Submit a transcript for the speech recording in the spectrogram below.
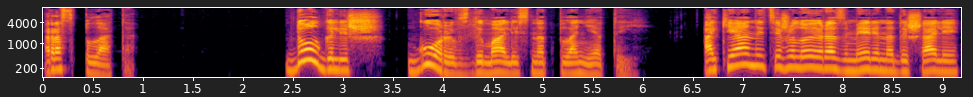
Расплата. Долго лишь горы вздымались над планетой. Океаны тяжело и размеренно дышали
